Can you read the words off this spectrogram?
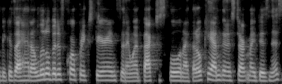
because I had a little bit of corporate experience and I went back to school and I thought, okay, I'm going to start my business.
